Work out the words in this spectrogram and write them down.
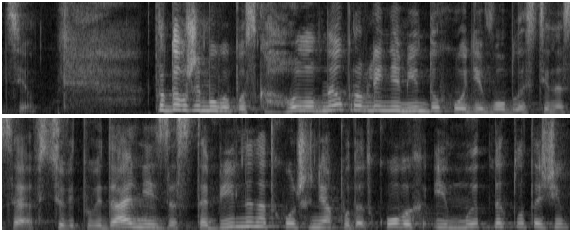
поліцію. Продовжуємо випуск. Головне управління Міндоходів в області несе всю відповідальність за стабільне надходження податкових і митних платежів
